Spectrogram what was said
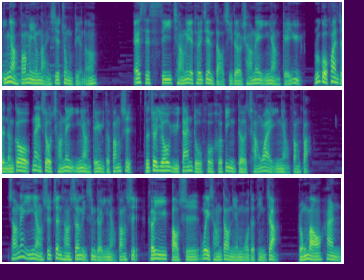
营养方面有哪一些重点呢？SSC 强烈推荐早期的肠内营养给予。如果患者能够耐受肠内营养给予的方式，则这优于单独或合并的肠外营养方法。肠内营养是正常生理性的营养方式，可以保持胃肠道黏膜的屏障、绒毛和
